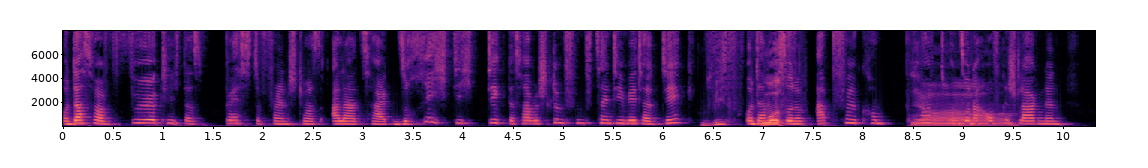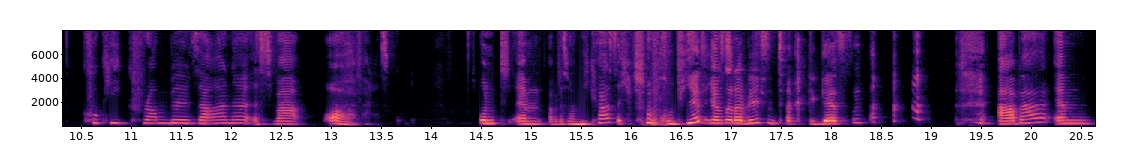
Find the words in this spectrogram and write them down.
Und das war wirklich das beste French Toast aller Zeiten. So richtig dick. Das war bestimmt fünf Zentimeter dick. Wie's Und dann muss. mit so einem Apfelkompott Ja. und so einer aufgeschlagenen Cookie Crumble Sahne. Es war, oh, war das gut. Und, ähm, aber das war Mikas. Ich habe es mal probiert. Ich habe es am nächsten Tag gegessen. aber ähm,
